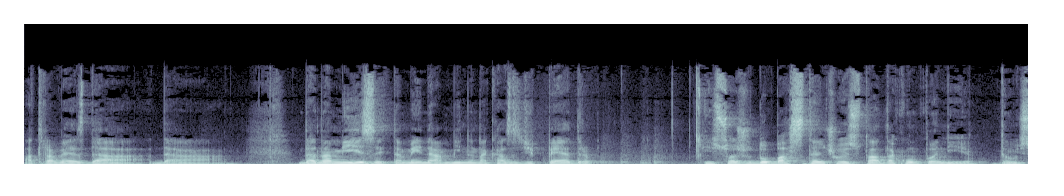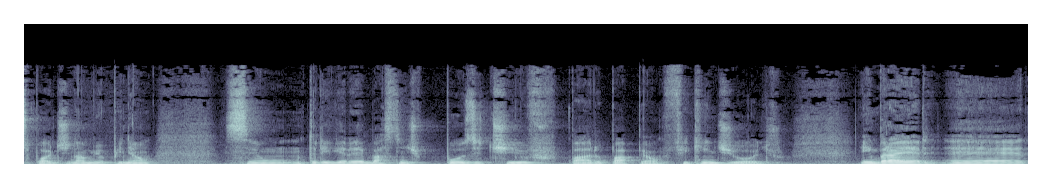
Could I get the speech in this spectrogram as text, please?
através da, da, da Namisa e também da mina na Casa de Pedra. Isso ajudou bastante o resultado da companhia. Então isso pode, na minha opinião, ser um, um trigger bastante positivo para o papel. Fiquem de olho. Embraer, é,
